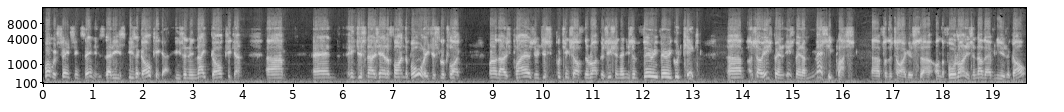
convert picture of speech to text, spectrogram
what we've seen since then is that he's he's a goal kicker. He's an innate goal kicker, um, and he just knows how to find the ball. He just looks like one of those players who just puts himself in the right position, and he's a very very good kick. Um, so he's been he's been a massive plus uh, for the Tigers uh, on the forward line. He's another avenue to goal.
